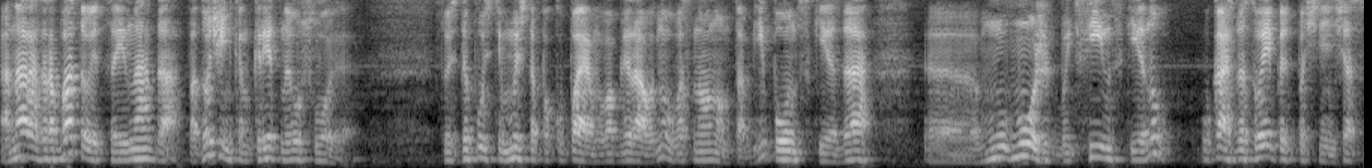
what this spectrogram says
она разрабатывается иногда под очень конкретные условия. То есть, допустим, мы что покупаем воблера, ну, в основном там японские, да, э, может быть, финские, ну, у каждого свои предпочтения, сейчас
